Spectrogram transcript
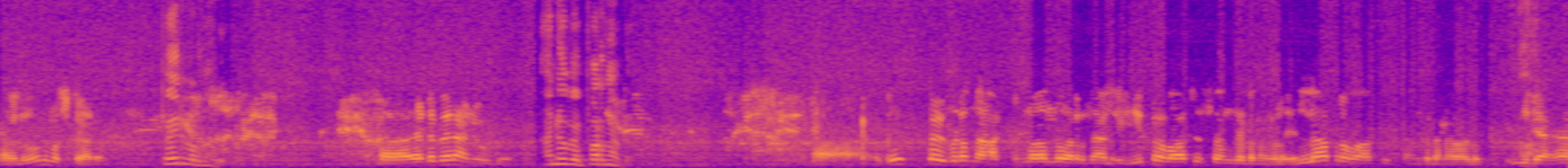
ഹലോ നമസ്കാരം. പേര് പറഞ്ഞു? എന്റെ പേര് അനൂപ്. അനൂപ് പറഞ്ഞോട്ടെ ആ, ഇത് ഇപ്പൊ ഇവിടെ നടക്കുന്നതെന്ന് പറഞ്ഞാൽ ഈ പ്രവാസി സംഘടനകൾ എല്ലാ പ്രവാസി സംഘടനകളും ഈ ര- ആ,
